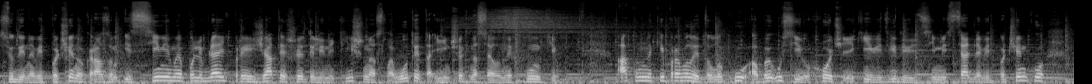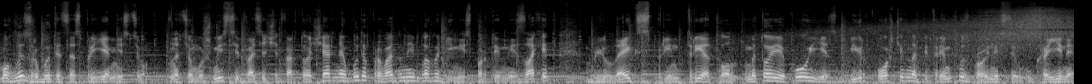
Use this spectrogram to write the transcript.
Сюди на відпочинок разом із сім'ями полюбляють приїжджати жителі Нетішина, Славути та інших населених пунктів. Атомники провели толоку, аби усі охочі, які відвідують ці місця для відпочинку, могли зробити це з приємністю. На цьому ж місці 24 червня буде проведений благодійний спортивний захід Blue Lake Sprint Triathlon, метою якого є збір коштів на підтримку Збройних сил України.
